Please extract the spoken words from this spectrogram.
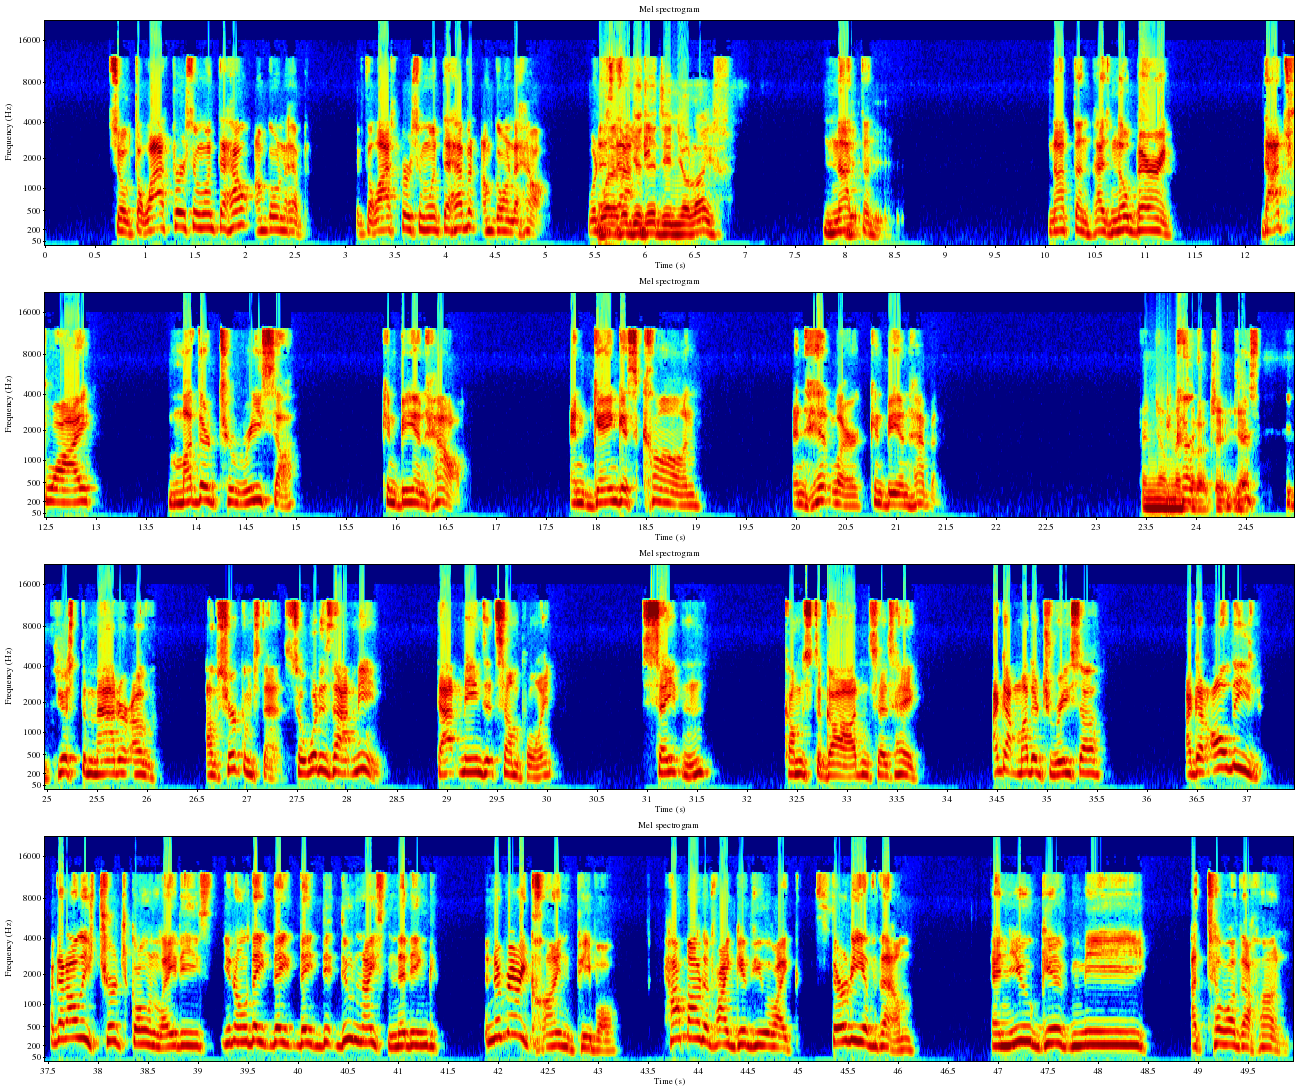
So if the last person went to hell, I'm going to heaven. If the last person went to heaven, I'm going to hell. What Whatever you mean? did in your life. Nothing. Nothing has no bearing. That's why Mother Teresa can be in hell and Genghis Khan and Hitler can be in heaven. In your because mythology, yes. It's just a matter of, of circumstance. So, what does that mean? That means at some point, Satan comes to God and says, Hey, I got Mother Teresa. I got all these, I got all these church going ladies. You know, they, they, they, do nice knitting and they're very kind people. How about if I give you like 30 of them and you give me Attila the Hun?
